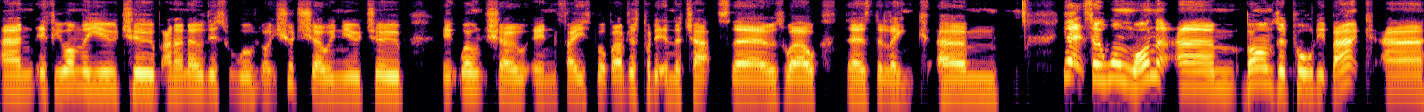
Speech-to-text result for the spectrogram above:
And if you're on the YouTube, and I know this will it should show in YouTube, it won't show in Facebook, but I've just put it in the chats there as well. There's the link. Um, yeah, so 1 1. Um, Barnes had pulled it back. Uh,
